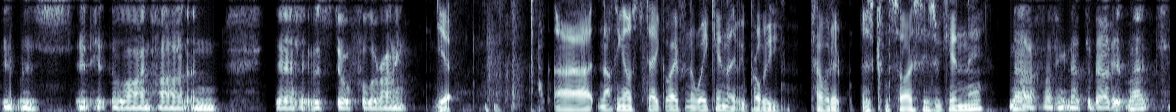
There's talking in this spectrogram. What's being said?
It was it hit the line hard and yeah, it was still full of running. Yep. Uh, nothing else to take away from the weekend. I think we probably covered it as concisely as we can there. No, I think that's about it, mate.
